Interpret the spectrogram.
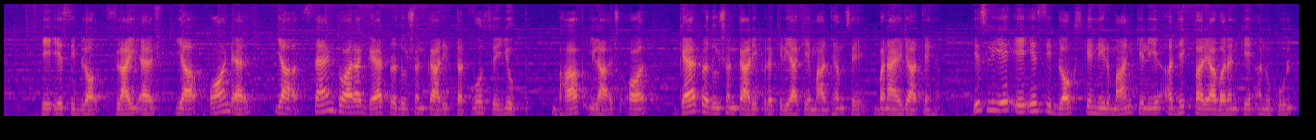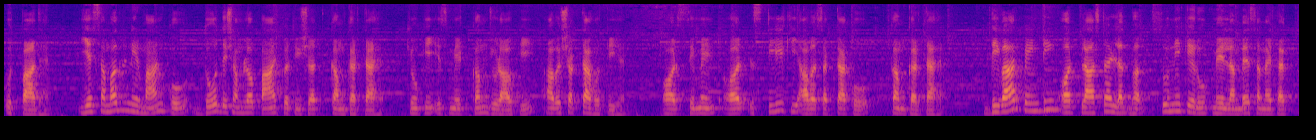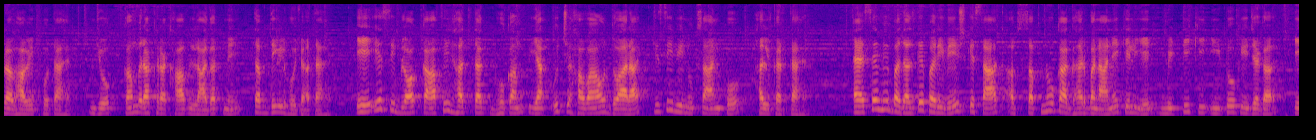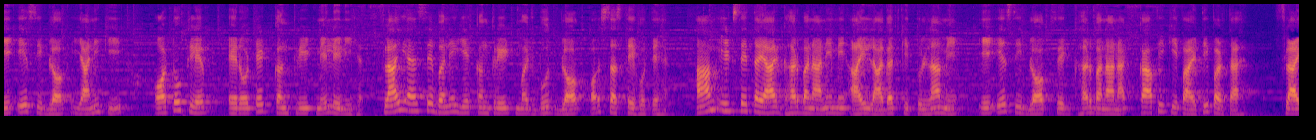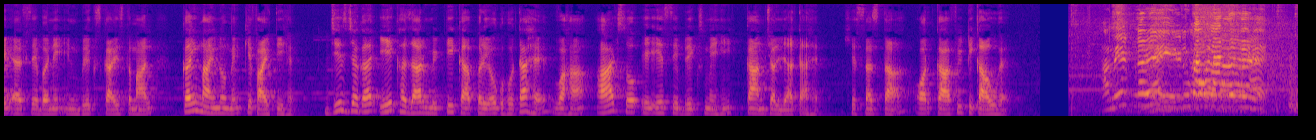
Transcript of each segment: एएसी ब्लॉक, फ्लाई ऐश या पॉन्ड ऐश या सैंड द्वारा गैर प्रदूषणकारी तत्वों से युक्त भाप इलाज और गैर प्रदूषणकारी प्रक्रिया के माध्यम से बनाए जाते हैं। इसलिए एएसी ब्लॉक्स के निर्माण के लिए अधिक पर्यावरण के अनुकूल उत्पाद हैं। ये समग्र निर्माण को 2.5 प्रतिशत कम करता है, क्योंकि इसमें कम जुड़ाव की आवश्यकता होती है और सीमेंट और स्टील की आवश्यकता को कम करता है। दीवार पेंटिंग और प्लास्टर लगभग शून्य के रूप में लंबे समय तक प्रभावित होता है, जो कम रख रखाव लागत में तब्दील हो जाता है। एएसी ब्लॉक काफ़ी हद तक भूकंप या उच्च हवाओं द्वारा किसी भी नुकसान को हल करता है। ऐसे में बदलते परिवेश के साथ अब सपनों का घर बनाने के लिए मिट्टी की ईंटों की जगह एएसी ब्लॉक यानी कि ऑटोक्लेव एरोटेड कंक्रीट ने ले ली है। फ्लाई ऐश से बने ये कंक्रीट मज़बूत ब्लॉक और सस्ते होते हैं। आम ईट से तैयार घर बनाने में आई लागत की तुलना में एएसी ब्लॉक से घर बनाना काफ़ी किफ़ायती पड़ता है। फ्लाई ऐश से बने इन ब्रिक्स का इस्तेमाल कई मायनों में किफ़ायती है। जिस जगह 1000 मिट्टी का प्रयोग होता है वहाँ 800 सी ब्रिक्स में ही काम चल जाता है। ये सस्ता और काफ़ी टिकाऊ है। हम नहीं, नहीं नहीं, नहीं, नहीं, नहीं, नहीं, हैं।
